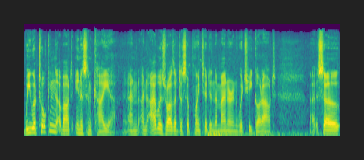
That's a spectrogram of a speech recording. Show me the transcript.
we were talking about Innocent Kaia, and, and I was rather disappointed in the manner in which he got out. Uh, so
